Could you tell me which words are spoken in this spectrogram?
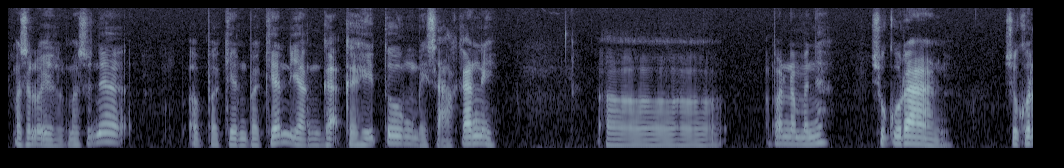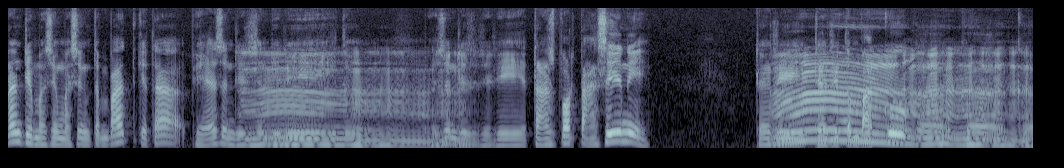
Mas Loil maksudnya eh, bagian-bagian yang nggak kehitung. Misalkan nih eh apa namanya syukuran. Syukuran di masing-masing tempat kita biaya sendiri-sendiri gitu. Hmm. biaya sendiri-sendiri. Transportasi nih dari dari tempatku ke, ke ke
